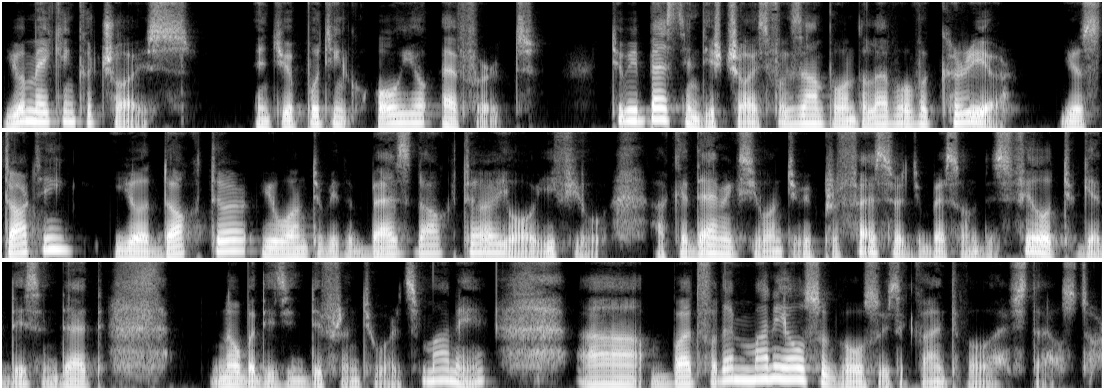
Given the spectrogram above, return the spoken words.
you're making a choice and you're putting all your effort to be best in this choice, for example, on the level of a career, you're starting, you're a doctor, you want to be the best doctor, or if you're academics, you want to be professor, to best on this field, to get this and that. Nobody's indifferent towards money. Uh, but for them, money also goes with a kind of a lifestyle story.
